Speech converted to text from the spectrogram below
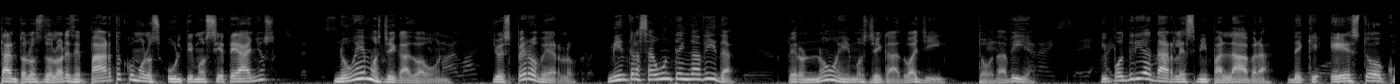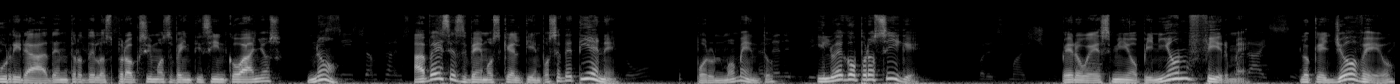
Tanto los dolores de parto como los últimos siete años. No hemos llegado aún. Yo espero verlo mientras aún tenga vida, pero no hemos llegado allí todavía. Y podría darles mi palabra de que esto ocurrirá dentro de los próximos 25 años. No. A veces vemos que el tiempo se detiene por un momento y luego prosigue. Pero es mi opinión firme. Lo que yo veo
